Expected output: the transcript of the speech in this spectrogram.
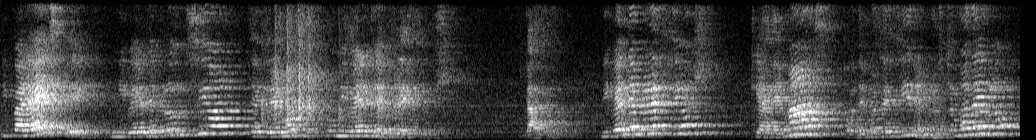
Y para este nivel de producción tendremos un nivel de precios dado. Nivel de precios que además podemos decir en nuestro modelo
